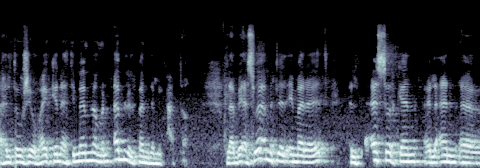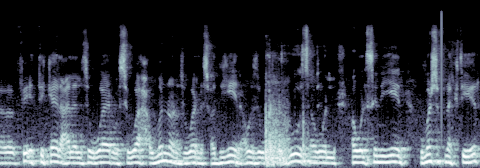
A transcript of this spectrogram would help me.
هالتوجيه وهي كان اهتمامنا من قبل ال pandemic حتى. لا بأسواق مثل الإمارات التأثر كان الآن آه، في اتكال على الزوار والسواح ومنهم زوار السعوديين أو زوار الروس أو أو الصينيين وما شفنا كثير.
